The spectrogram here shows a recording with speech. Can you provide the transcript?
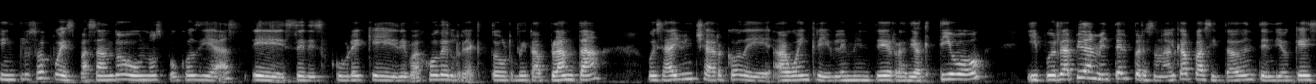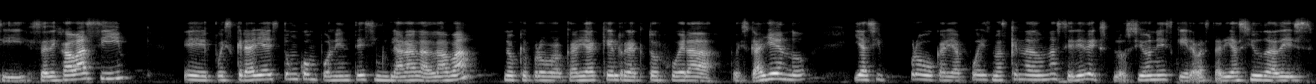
Que incluso pues pasando unos pocos días eh, se descubre que debajo del reactor de la planta pues hay un charco de agua increíblemente radioactivo y pues rápidamente el personal capacitado entendió que si se dejaba así eh, pues crearía esto un componente similar a la lava lo que provocaría que el reactor fuera pues cayendo y así provocaría pues más que nada una serie de explosiones que devastaría ciudades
